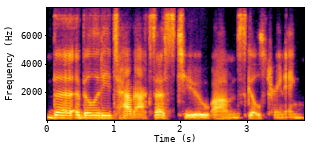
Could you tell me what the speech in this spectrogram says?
the ability to have access to um, skills training.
